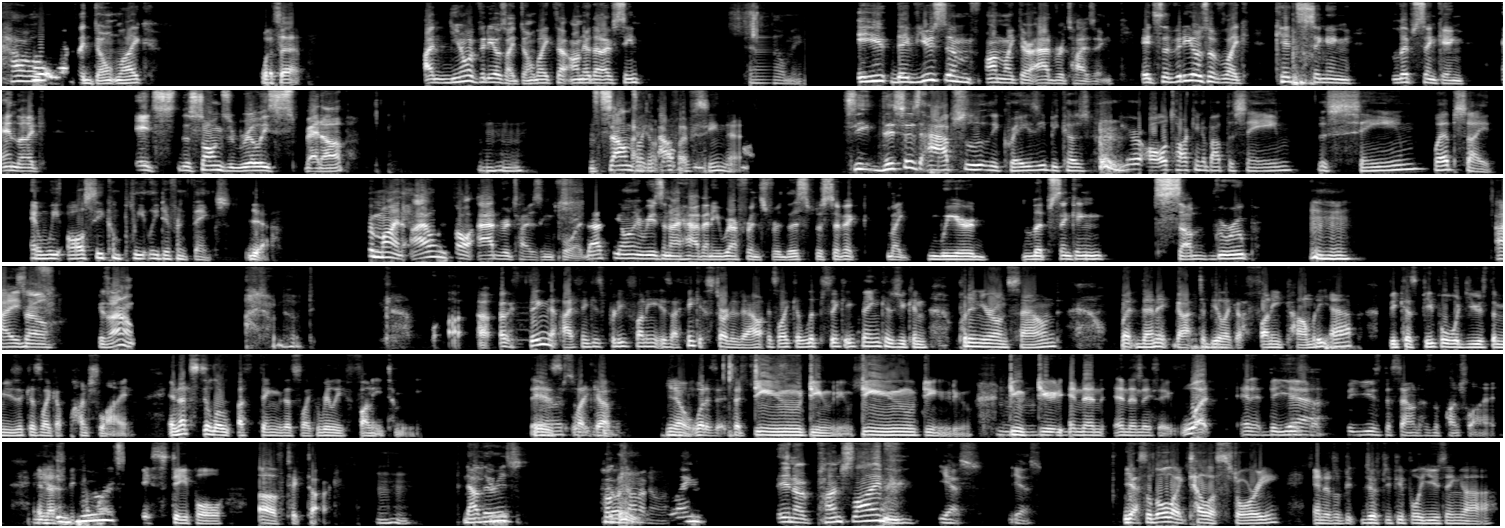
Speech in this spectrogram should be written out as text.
How? ones I don't like. What's that? I, you know what videos I don't like that on there that I've seen? Tell me. You, they've used them on like their advertising. It's the videos of like kids singing, lip syncing, and like it's the songs really sped up. Mm-hmm. It sounds like I like don't know if I've seen that. See, this is absolutely crazy because we're all talking about the same the same website, and we all see completely different things. Yeah. Keep in mind, I only saw advertising for it. That's the only reason I have any reference for this specific like weird lip syncing subgroup. Mm-hmm. I So, because I don't. I don't know. a, a- a thing that I think is pretty funny is I think it started out as like a lip syncing thing because you can put in your own sound, but then it got to be like a funny comedy app because people would use the music as like a punchline, and that's still a, a thing that's like really funny to me. There is some like good- a, you know, what is it? The do do do do do do do do, and then and then they say what, and it, they use Yeah. like, they use the sound as the punchline, and Yeah. that's become like a staple of TikTok. Mhm. Now there is You- Hooked ahead, on a Noah. feeling in a punchline. yes, yes. Yeah, so they'll like tell a story, and it'll be just be people using uh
